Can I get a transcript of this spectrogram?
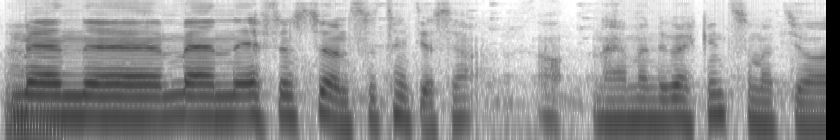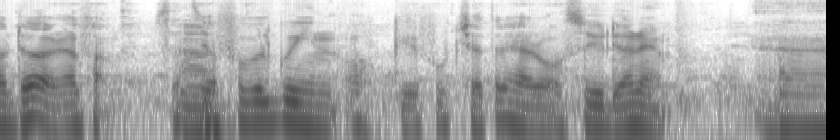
Men, eh, men efter en stund så tänkte jag så här, ja, nej men det verkar inte som att jag dör i alla fall. Så Ja. jag får väl gå in och fortsätta det här och så gjorde jag det. Eh,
